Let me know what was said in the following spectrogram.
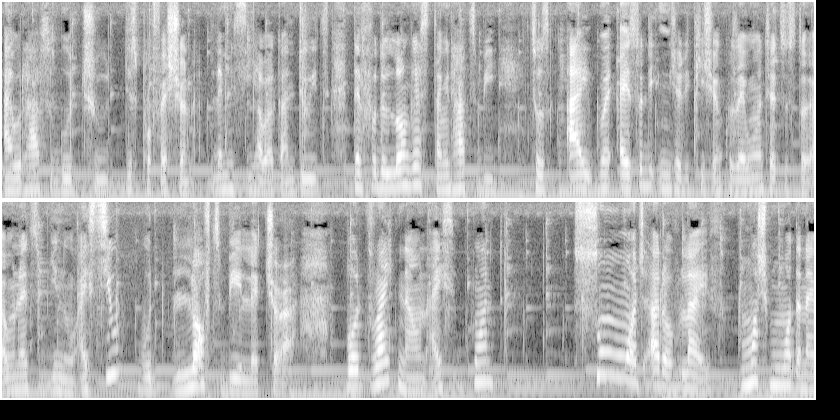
I would have to go through this profession. Let me see how I can do it. Then for the longest time, it had to be. It was I when I studied English education because I wanted to study. I wanted to, you know, I still would love to be a lecturer, but right now I want so much out of life, much more than I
